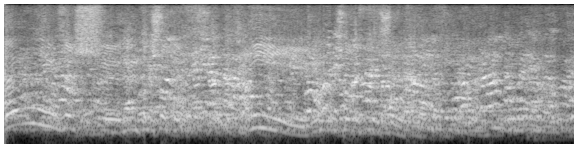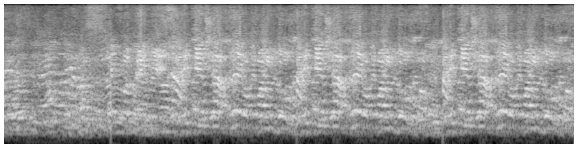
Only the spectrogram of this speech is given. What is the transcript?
Да ні, вже ж е, він прийшов. Ні, він прийшов десь прийшов. Подивіться, який шахи командував, який шахи командував, який шахи командував.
